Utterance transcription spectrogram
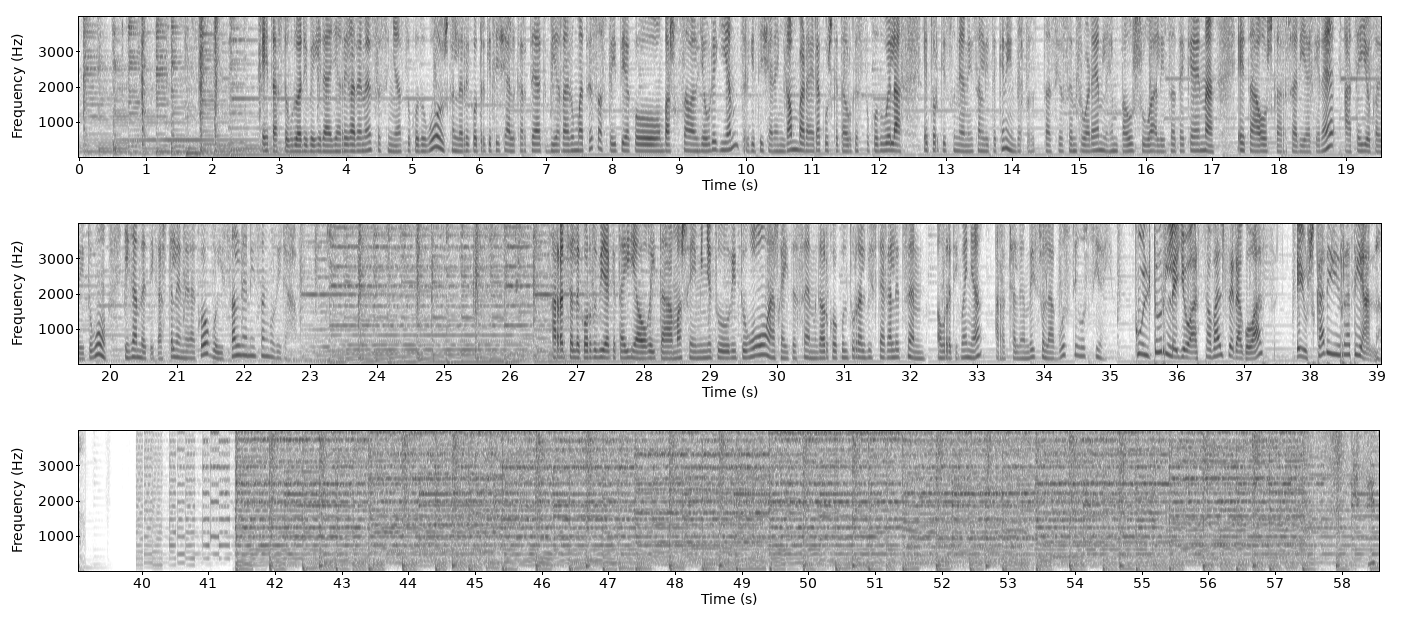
Eta asteburuari begira jarri garen ez, ezin dugu, Euskal Herriko Trikitixa elkarteak biarrarun batez, azpeitiako baso zabal jauregian, Trikitixaren gambara erakusketa aurkeztuko duela etorkizunean izan liteken interpretazio zentruaren lehen pausua litzatekeena eta Oscar sariak ere, ateioka ditugu, igandetik astelenerako goizaldean izango dira. Arratxaldeko ordubiak eta ia hogeita amasei minutu ditugu, az gaitezen gaurko kulturalbistea galetzen, aurretik baina, arratsaldean daizuela guzti guztioi. Kultur Leioa zabaltzeragoaz, Euskadi irratian.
